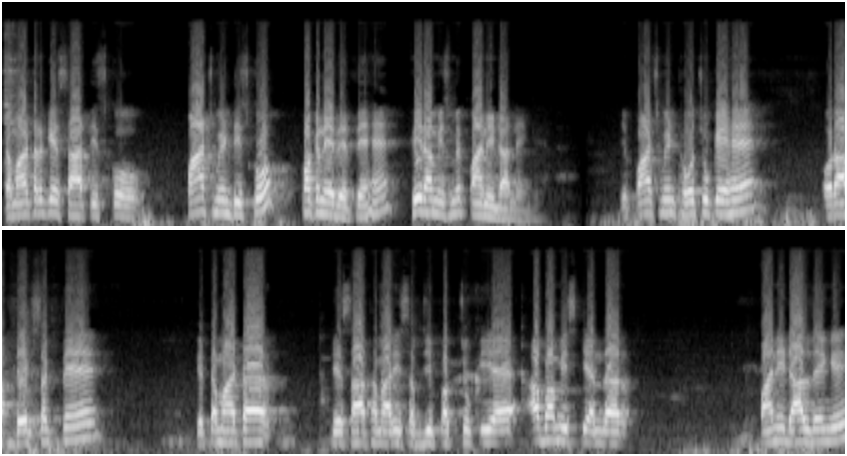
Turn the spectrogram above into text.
टमाटर के साथ इसको पाँच मिनट इसको पकने देते हैं। फिर हम इसमें पानी डालेंगे। ये पाँच मिनट हो चुके हैं और आप देख सकते हैं कि टमाटर के साथ हमारी सब्ज़ी पक चुकी है। अब हम इसके अंदर पानी डाल देंगे।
